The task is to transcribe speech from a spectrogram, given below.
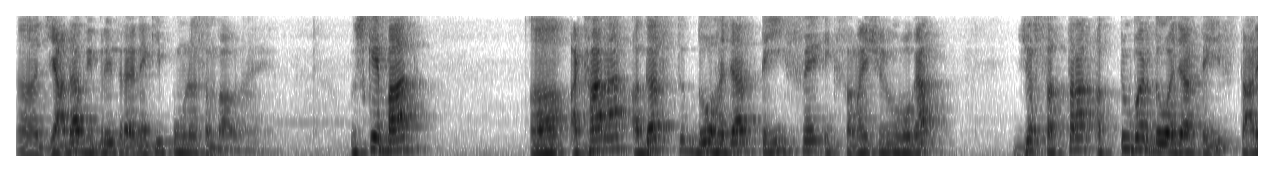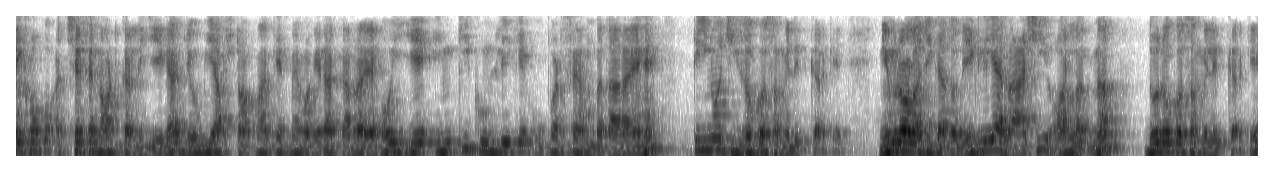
ज़्यादा विपरीत रहने की पूर्ण संभावना है। उसके बाद 18 अगस्त 2023 से एक समय शुरू होगा। जो 17 अक्टूबर 2023 तारीखों को अच्छे से नोट कर लीजिएगा, जो भी आप स्टॉक मार्केट में वगैरह कर रहे हो, ये इनकी कुंडली के ऊपर से हम बता रहे हैं तीनों चीज़ों को सम्मिलित करके। न्यूमरोलॉजी का तो देख लिया, राशि और लग्न दोनों को सम्मिलित करके।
